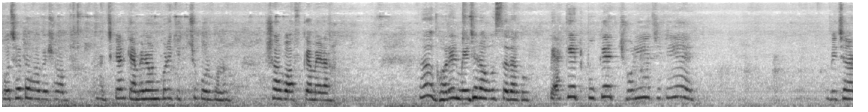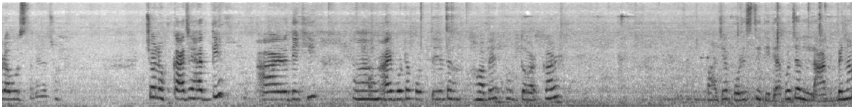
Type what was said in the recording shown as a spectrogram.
গোছাতে হবে সব। আজকে আর ক্যামেরা অন করে কিচ্ছু করব না। সব অফ ক্যামেরা। হ্যাঁ ঘরের মেঝের অবস্থা দেখো। প্যাকেট, পুকেট, ছড়িয়ে ছিটিয়ে। বিছানার অবস্থা, দেখেছ? চলো, কাজে হাত দিই, আর দেখি আইব্রোটা করতে যেতে হবে, খুব দরকার। বাজে পরিস্থিতি, দেখো যা লাগবে না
